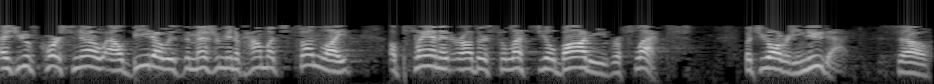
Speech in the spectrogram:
As you of course know, albedo is the measurement of how much sunlight a planet or other celestial body reflects. But you already knew that. So,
